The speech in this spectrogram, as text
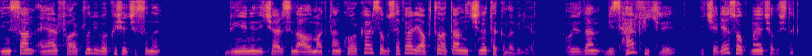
insan eğer farklı bir bakış açısını bünyenin içerisine almaktan korkarsa bu sefer yaptığı hatanın içine takılabiliyor. O yüzden biz her fikri içeriye sokmaya çalıştık.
